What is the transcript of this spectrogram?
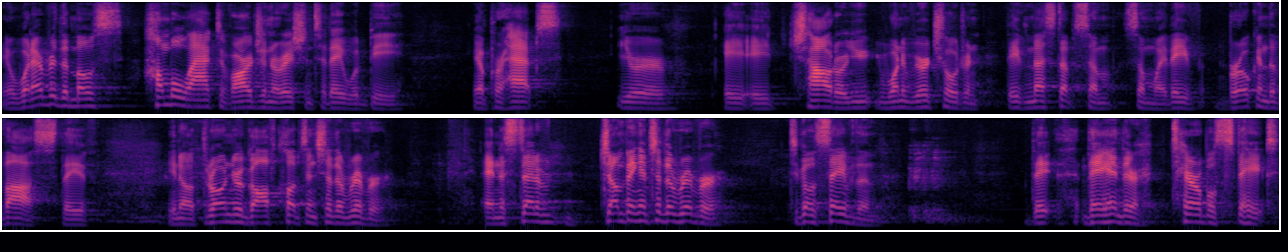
You know, whatever the most humble act of our generation today would be, you know, perhaps you're a, a child or you, one of your children, they've messed up some, some way. They've broken the vase. They've, you know, thrown your golf clubs into the river. And instead of jumping into the river to go save them, they, they in their terrible state,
